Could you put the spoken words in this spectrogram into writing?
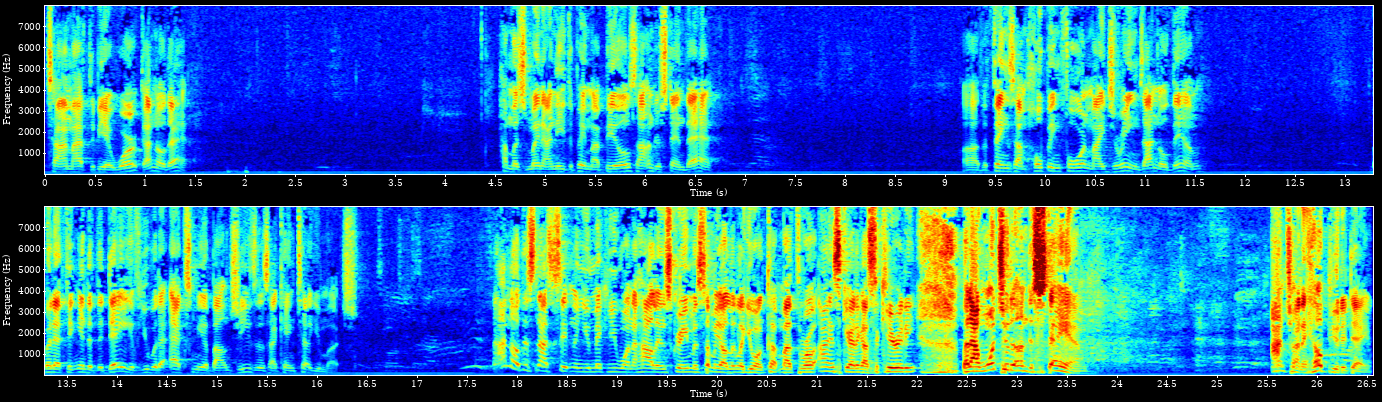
What time I have to be at work, I know that. How much money I need to pay my bills, I understand that. Uh, the things I'm hoping for in my dreams, I know them. But at the end of the day, if you were to ask me about Jesus, I can't tell you much. I know this is not sitting on you making you want to holler and scream, and some of y'all look like you want to cut my throat. I ain't scared, I got security. But I want you to understand, I'm trying to help you today.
